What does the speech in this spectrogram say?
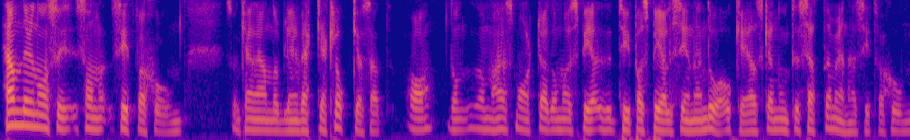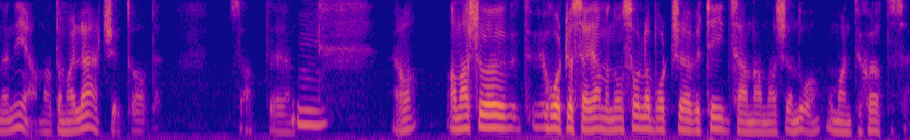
händer det någon sån situation som kan ändå bli en väckarklocka så att ja, de, de här smarta, de har spel, typ av spelsinne ändå. Okej, jag ska nog inte sätta mig i den här situationen igen. Att de har lärt sig av det. Så att, eh, Mm. Ja. Annars så, hårt att säga, men de sållar bort sig över tid sen annars ändå, om man inte sköter sig.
